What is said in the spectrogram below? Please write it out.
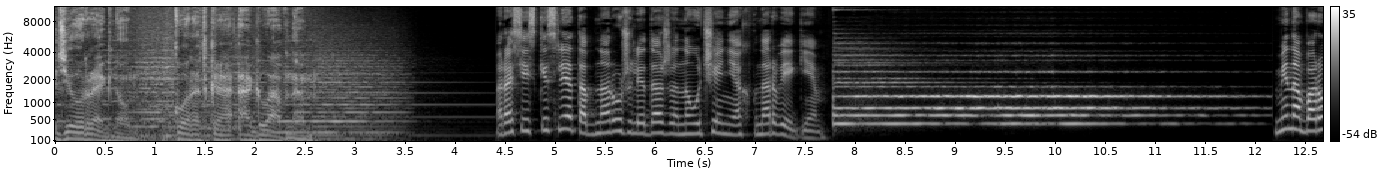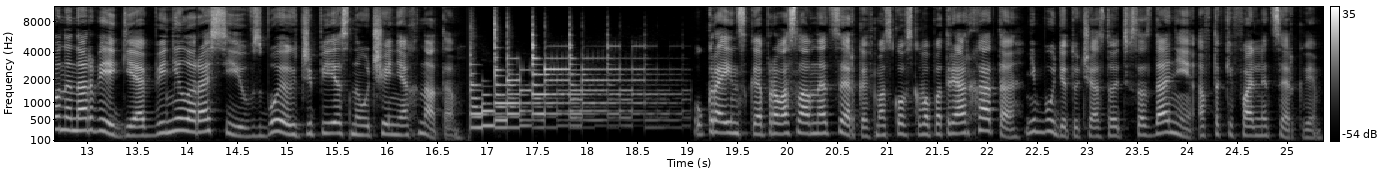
Радио Регнум. Коротко о главном. Российский след обнаружили даже на учениях в Норвегии. Минобороны Норвегии обвинила Россию в сбоях GPS на учениях НАТО. Украинская православная церковь Московского патриархата не будет участвовать в создании автокефальной церкви.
